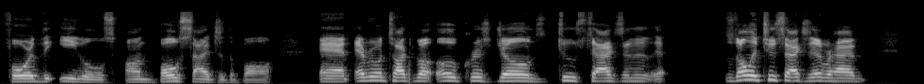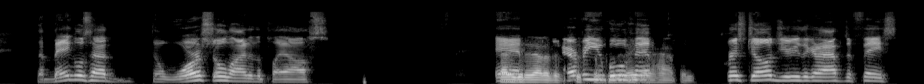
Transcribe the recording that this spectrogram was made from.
for the Eagles on both sides of the ball. And everyone talked about, oh, Chris Jones, two sacks. And uh, there's only two sacks he ever had. The Bengals had the worst O line in the playoffs. And get it out of the wherever you system 'cause it move him, happen. Chris Jones, you're either gonna have to face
